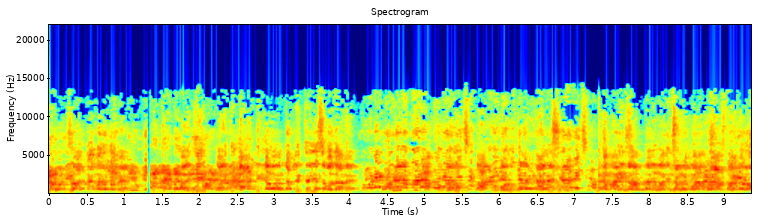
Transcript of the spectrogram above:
ખોટી વાત ના કરો તમે. અહીંથી અહીંથી બહાર નીકળવા તકલીફ થઈ જશે બધાને. આખું ભરૂચ આખું ભરૂચ લઈને આવીશું. તમારી છટકવાનો પ્રયાસ ના કરો.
